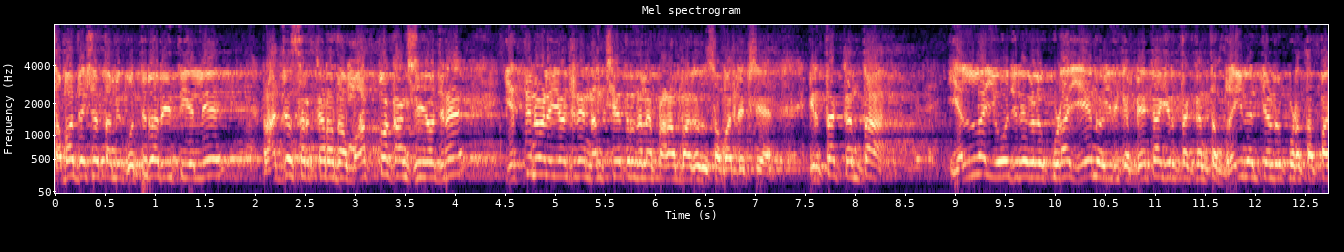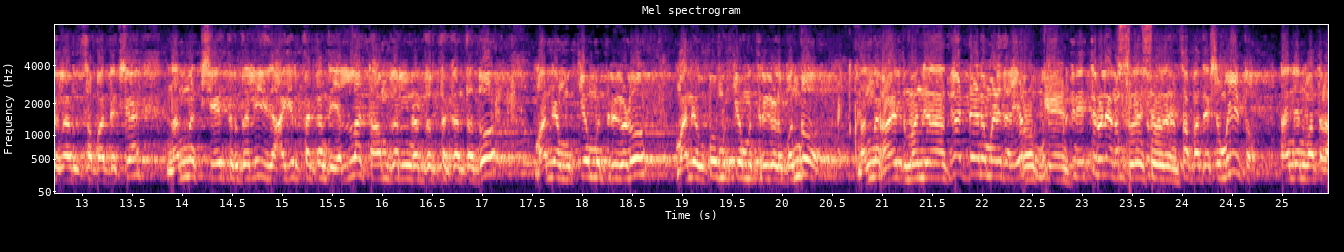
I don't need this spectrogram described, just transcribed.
ಸಭಾಧ್ಯಕ್ಷ ತಮಗೆ ಗೊತ್ತಿರೋ ರೀತಿಯಲ್ಲಿ ರಾಜ್ಯ ಸರ್ಕಾರದ ಮಹತ್ವಾಕಾಂಕ್ಷಿ ಯೋಜನೆ ಎತ್ತಿನೊಳೆ ಯೋಜನೆ ನನ್ನ ಕ್ಷೇತ್ರದಲ್ಲೇ ಪ್ರಾರಂಭ ಆಗೋದು ಸಭಾಧ್ಯಕ್ಷೆ ಇರ್ತಕ್ಕಂಥ ಎಲ್ಲ ಯೋಜನೆಗಳು ಕೂಡ ಏನು ಇದಕ್ಕೆ ಬೇಕಾಗಿರ್ತಕ್ಕಂಥ ಬ್ರೈನ್ ಅಂತ ಹೇಳಿದ್ರು ಕೂಡ ತಪ್ಪಾಗಲಾರದು ಸಭಾಧ್ಯಕ್ಷ. ನನ್ನ ಕ್ಷೇತ್ರದಲ್ಲಿ ಆಗಿರ್ತಕ್ಕಂಥ ಎಲ್ಲ ಕಾಮಗಾರಿ ನಡೆದಿರ್ತಕ್ಕಂಥದ್ದು ಮಾನ್ಯ ಮುಖ್ಯಮಂತ್ರಿಗಳು ಮಾನ್ಯ ಉಪಮುಖ್ಯಮಂತ್ರಿಗಳು ಬಂದು ನನ್ನ. ಉದ್ಘಾಟನೆ ಮಾಡಿದ್ದಾರೆ. ಸಭಾಧ್ಯಕ್ಷ ಮುಗಿಯಿತು ನಾನೇನ್ ಮಾತಾಡ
